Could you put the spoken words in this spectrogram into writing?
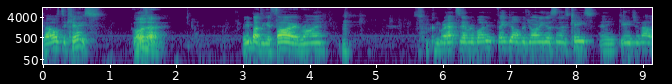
That was the case. What was that? We about to get fired, Ryan. so congrats everybody. Thank y'all for joining us in this case and engaging out.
